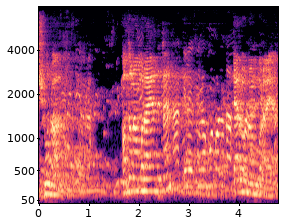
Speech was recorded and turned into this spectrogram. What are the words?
সুরা। কত নম্বর আয়াত এটা? তেরো নম্বর আয়াত।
